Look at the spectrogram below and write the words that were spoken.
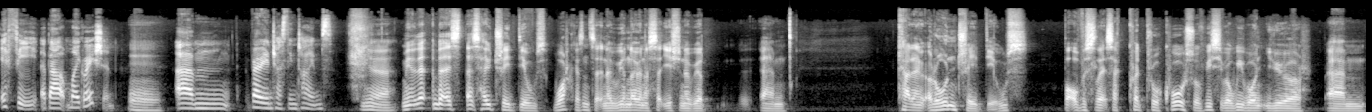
iffy about migration? Mm. Um, very interesting times. Yeah, I mean, that, but it's, that's how trade deals work, isn't it? Now we're now in a situation where we're um, carrying out our own trade deals, but obviously it's a quid pro quo. So if we say, well, we want your um,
